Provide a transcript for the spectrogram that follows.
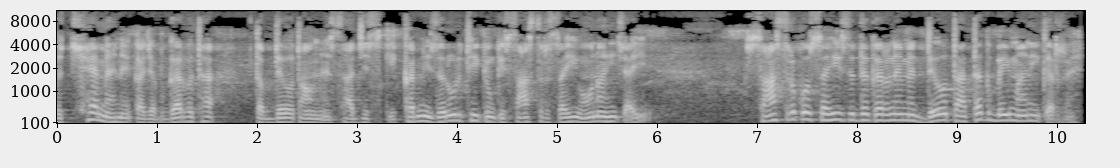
तो छह महीने का जब गर्भ था, तब देवताओं ने साजिश की। करनी ज़रूर थी, क्योंकि शास्त्र सही होना ही चाहिए। शास्त्र को सही सिद्ध करने में देवता तक बेईमानी कर रहे हैं।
